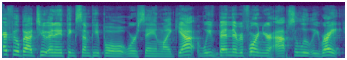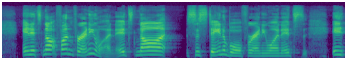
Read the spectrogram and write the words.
I feel bad too. And I think some people were saying, like, yeah, we've been there before, and you're absolutely right. And it's not fun for anyone. It's not sustainable for anyone. It's it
